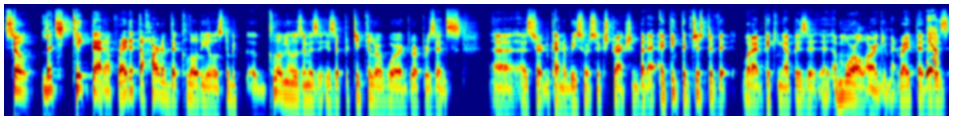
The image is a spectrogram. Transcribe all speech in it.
So let's take that up right at the heart of the colonialism. Uh, colonialism is, is a particular word represents uh, a certain kind of resource extraction, but I, I, think the gist of it, what I'm picking up, is a, a moral argument, right? That, yeah, that is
